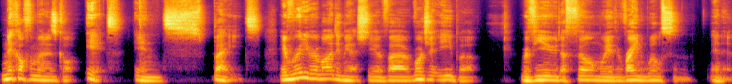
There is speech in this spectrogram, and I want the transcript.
Nick Offerman has got it in spades. It really reminded me actually of uh, Roger Ebert reviewed a film with Rainn Wilson in it.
